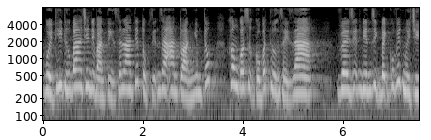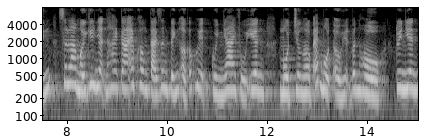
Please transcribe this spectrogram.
buổi thi thứ ba trên địa bàn tỉnh Sơn La tiếp tục diễn ra an toàn nghiêm túc, không có sự cố bất thường xảy ra. Về diễn biến dịch bệnh COVID-19, Sơn La mới ghi nhận 2 ca F0 tái dương tính ở các huyện Quỳnh Nhai, Phú Yên, một trường hợp F1 ở huyện Vân Hồ. Tuy nhiên,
